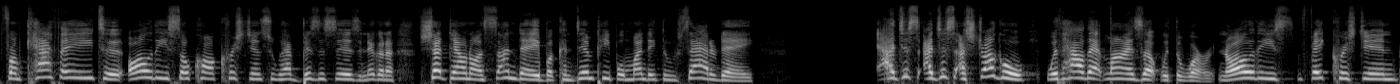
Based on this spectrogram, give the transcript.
from Cathy to all of these so called Christians who have businesses and they're going to shut down on Sunday but condemn people Monday through Saturday. I just, I just, I struggle with how that lines up with the word. And all of these fake Christian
